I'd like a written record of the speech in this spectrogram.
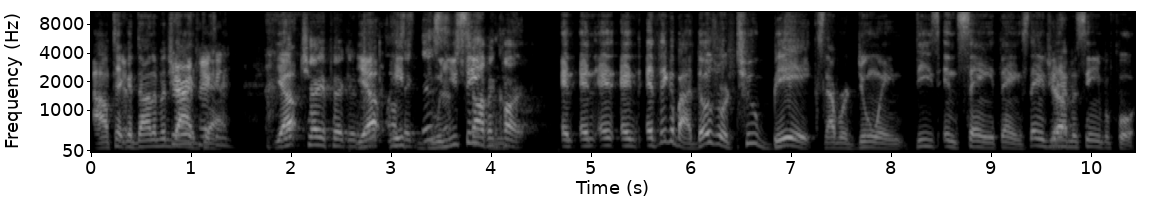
I'll take Yep. a Donovan Cherry Dijak. picking. Yep. Cherry picking. Yep, I'll he's- take this when you see- shopping cart. And, and and and and think about it, those were two bigs that were doing these insane things, things you Yep. haven't seen before.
